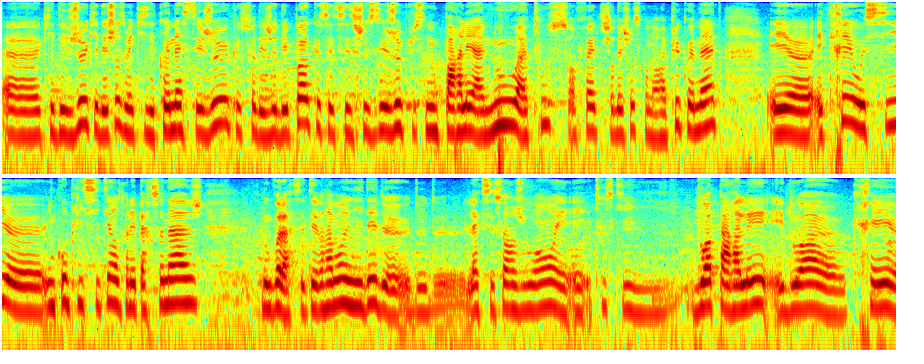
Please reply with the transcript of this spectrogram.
euh, qu'il y ait des jeux, qu'il y ait des choses, mais qu'ils connaissent ces jeux, que ce soit des jeux d'époque, que ces, jeux puissent nous parler à nous, à tous, en fait, sur des choses qu'on aurait pu connaître, et, euh, créer aussi euh, une complicité entre les personnages. Donc voilà, c'était vraiment une idée de, l'accessoire jouant et, tout ce qui doit parler et doit créer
